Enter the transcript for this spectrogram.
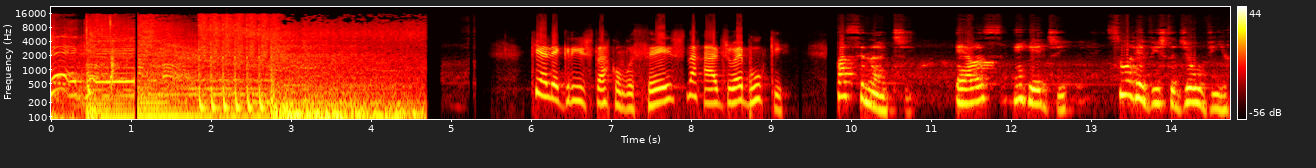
Cheguei. Que alegria estar com vocês na Rádio E-Book. Fascinante. Elas em Rede, sua revista de ouvir.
